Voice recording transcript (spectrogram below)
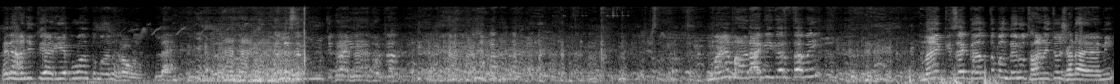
ਕਹਿੰਦੇ, ਹਾਂਜੀ, ਤਿਆਰੀ ਹੈ, ਭਗਵੰਤ ਮਾਨ ਹਰਾਉਣ ਲੈ। ਕਹਿੰਦੇ ਸੰਦੂਕ ਚ ਕਰਾਈ ਵੋਟਾਂ। ਮੈਂ ਮਾੜਾ ਕੀ ਕਰਤਾ ਬਈ? ਮੈਂ ਕਿਸੇ ਗਲਤ ਬੰਦੇ ਨੂੰ ਥਾਣੇ ਚੋਂ ਛਡਾਇਆ ਨਹੀਂ।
